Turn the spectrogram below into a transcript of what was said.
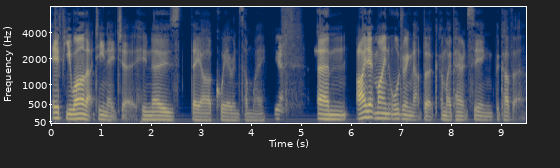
if you are that teenager who knows they are queer in some way, Yeah. um, I don't mind ordering that book and my parents seeing the cover.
